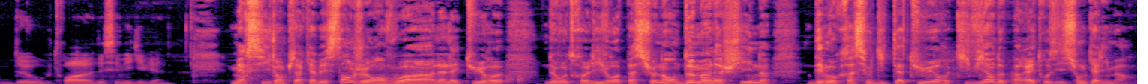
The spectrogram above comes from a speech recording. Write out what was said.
deux ou trois décennies qui viennent. Merci Jean-Pierre Cabestan. Je renvoie à la lecture de votre livre passionnant Demain la Chine, démocratie ou dictature, qui vient de paraître aux éditions Gallimard.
